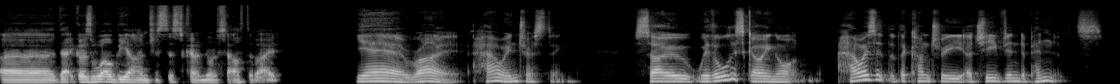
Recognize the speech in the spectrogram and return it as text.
that goes well beyond just this kind of north south divide. Yeah, right. How interesting. So, with all this going on, how is it that the country achieved independence?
